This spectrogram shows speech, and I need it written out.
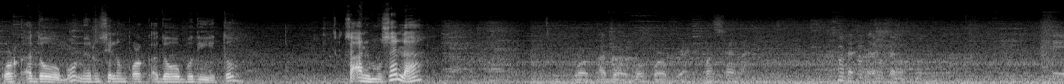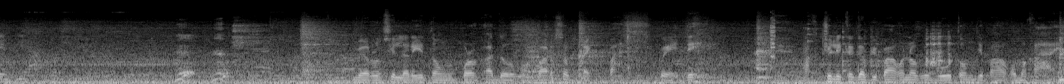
Pork adobo. Meron silang pork adobo dito. Sa almusal ah. Pork adobo for breakfast ah. Meron sila ritong pork adobo para sa breakfast. Pwede. Actually, kagabi pa ako nagugutom, di pa ako kumakain.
